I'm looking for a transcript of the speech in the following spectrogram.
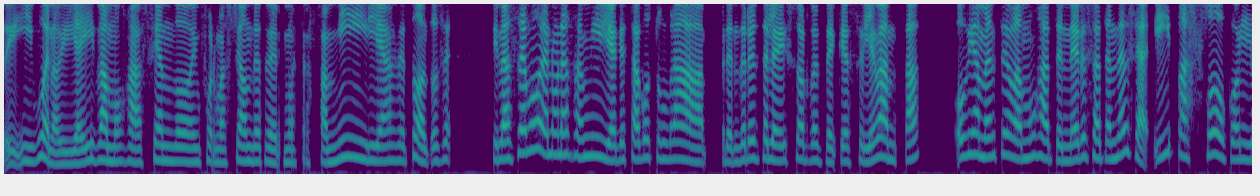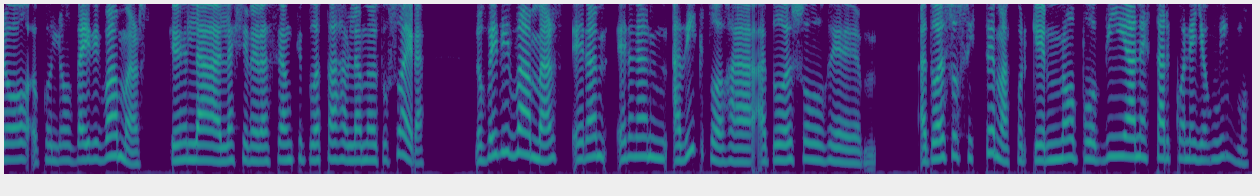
Y, bueno, y ahí vamos haciendo información desde nuestras familias, de todo. Entonces, si nacemos en una familia que está acostumbrada a prender el televisor desde que se levanta, obviamente vamos a tener esa tendencia. Y pasó con, con los baby boomers, que es la, generación que tú estás hablando de tu suegra. Los baby boomers eran, eran adictos a, a, todos esos, a todos esos sistemas porque no podían estar con ellos mismos.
